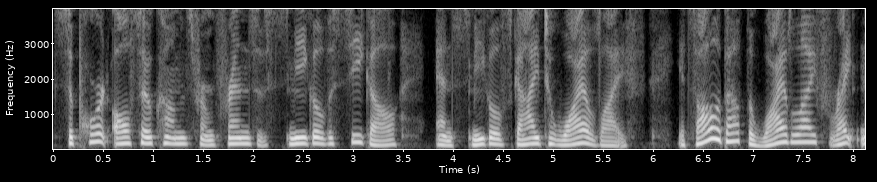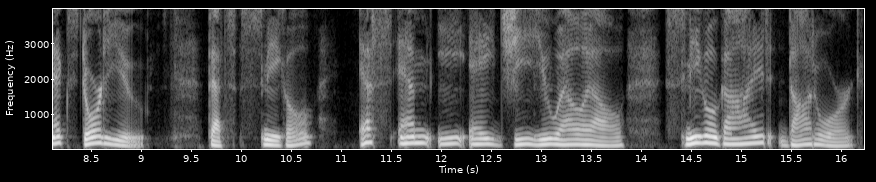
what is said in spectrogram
Support also comes from Friends of Smeagull the Seagull and Smeagull's Guide to Wildlife. It's all about the wildlife right next door to you. That's Smeagull, S M E A G U L L, SmeagullGuide.org.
